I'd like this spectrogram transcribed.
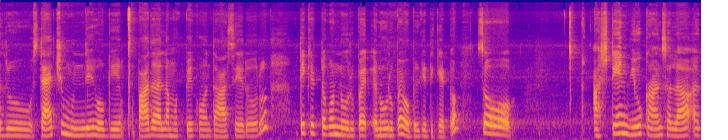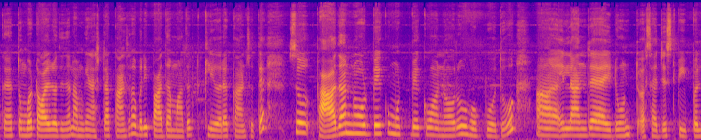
ಅದು ಸ್ಟ್ಯಾಚ್ಯೂ ಮುಂದೆ ಹೋಗಿ ಪಾದ ಎಲ್ಲ ಮುಟ್ಟಬೇಕು ಅಂತ ಆಸೆ ಇರೋರು ಟಿಕೆಟ್ ತೊಗೊಂಡು ನೂರು ರೂಪಾಯಿ ನೂರು ರೂಪಾಯಿ ಒಬ್ಬರಿಗೆ ಟಿಕೆಟು ಸೊ ಅಷ್ಟೇನು ವ್ಯೂ ಕಾಣಿಸಲ್ಲ, ಯಾಕಂದರೆ ತುಂಬ ಟಾಲ್ ಇರೋದ್ರಿಂದ ನಮಗೇನು ಅಷ್ಟಾಗಿ ಕಾಣಿಸಲ್ಲ, ಬರೀ ಪಾದ ಮಾತ್ರ ಕ್ಲಿಯರಾಗಿ ಕಾಣಿಸುತ್ತೆ. ಸೊ ಪಾದ ನೋಡಬೇಕು ಮುಟ್ಟಬೇಕು ಅನ್ನೋರು ಹೋಗ್ಬೋದು. ಇಲ್ಲಾಂದರೆ I don't suggest people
